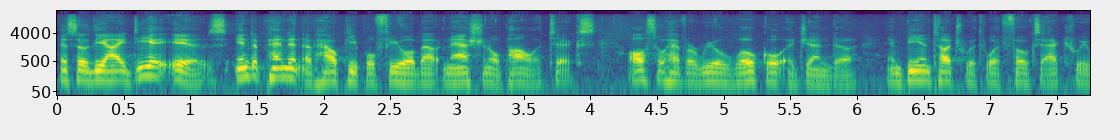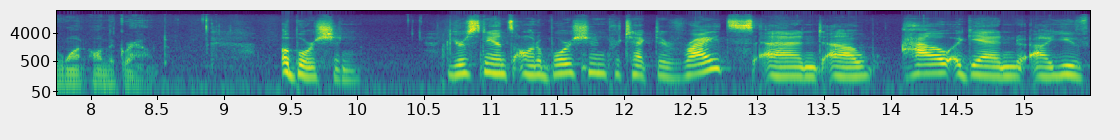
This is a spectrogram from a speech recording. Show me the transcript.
And so the idea is, independent of how people feel about national politics, also have a real local agenda and be in touch with what folks actually want on the ground. Abortion your stance on abortion, protective rights, and uh, how, again, uh, you've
